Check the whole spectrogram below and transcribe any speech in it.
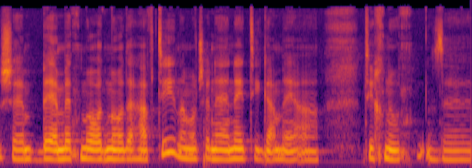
שבאמת מאוד מאוד אהבתי, למרות שנהניתי גם מהתכנות, זה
